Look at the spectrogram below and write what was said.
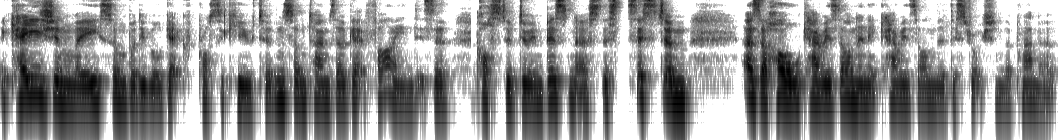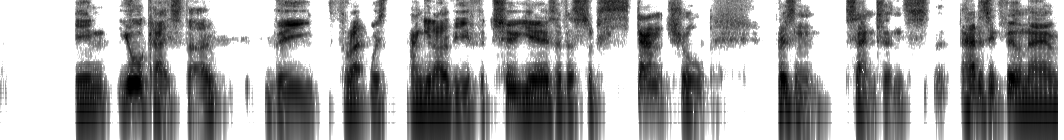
Occasionally, somebody will get prosecuted and sometimes they'll get fined. It's a cost of doing business. The system as a whole carries on and it carries on the destruction of the planet. In your case, though, the threat was hanging over you for two years of a substantial prison sentence. How does it feel now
